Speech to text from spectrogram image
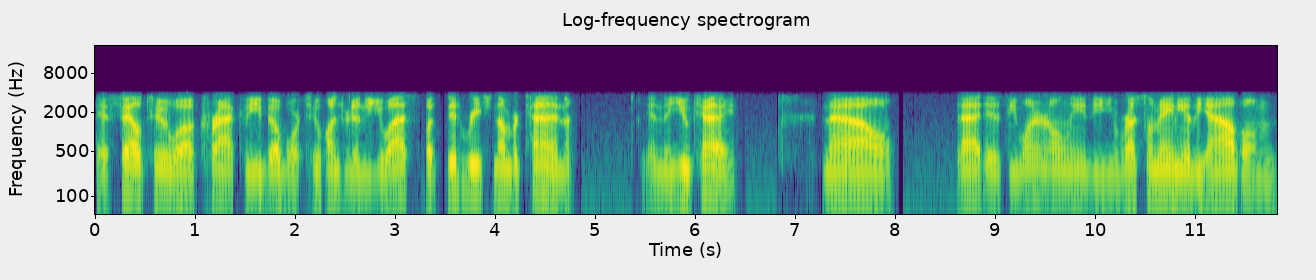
it failed to uh, crack the Billboard 200 in the US, but did reach number 10 in the UK. Now, that is the one and only the WrestleMania the album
